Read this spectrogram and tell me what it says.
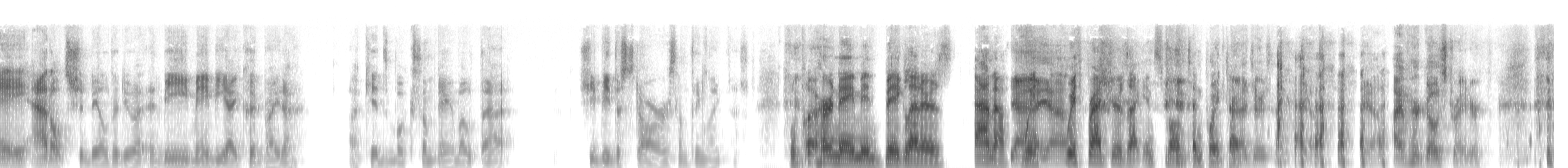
A, adults should be able to do it. And B, maybe I could write a, a kid's book someday about that. She'd be the star or something like this. We'll put her name in big letters. Anna yeah, with, yeah. with Brad Jersak in small 10 point type. yeah, yeah. I'm her ghostwriter.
